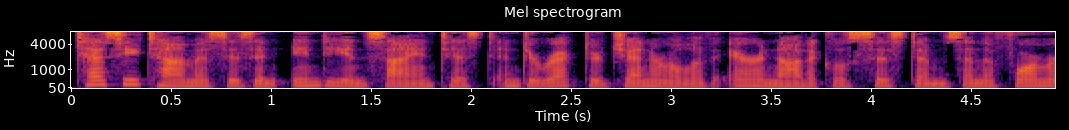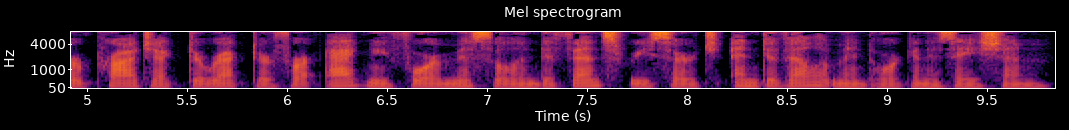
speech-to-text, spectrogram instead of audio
Tessy Thomas is an Indian scientist and Director General of Aeronautical Systems and the former project director for Agni 4 Missile and Defense Research and Development Organization.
